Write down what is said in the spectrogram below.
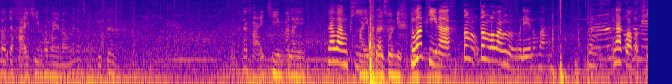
เราจะขายครีมทำไมเราไม่ต้องใส่ฟิลเตอร์ ถ้าขายครีมอะไรระวังผีไฮนะเปอคะร์โซนิกหนูว่าผีนะต้องต้องระวังหนูเด้หนูว่ามันน่ากลัวกว่าผี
